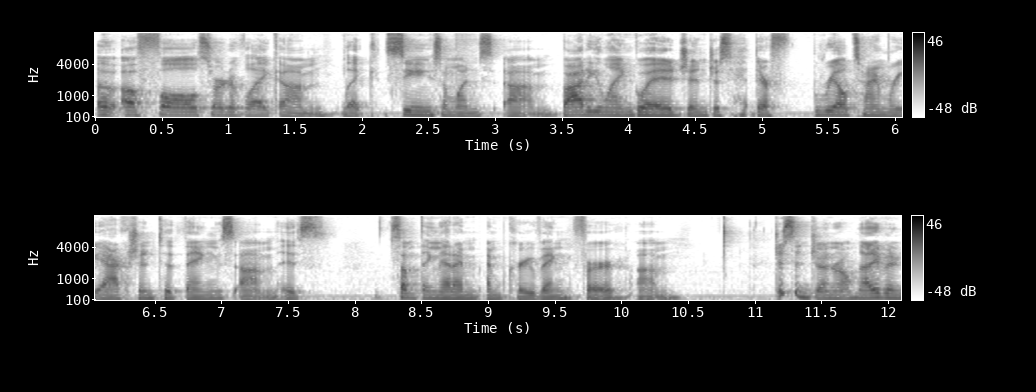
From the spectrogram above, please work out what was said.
a, a full sort of like um like seeing someone's um body language and just their real time reaction to things um is something that I'm I'm craving for um just in general not even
